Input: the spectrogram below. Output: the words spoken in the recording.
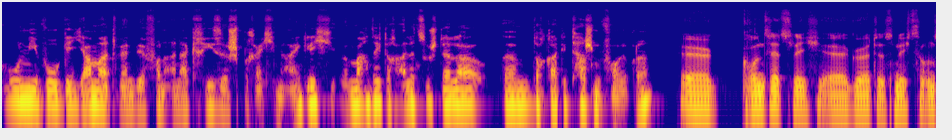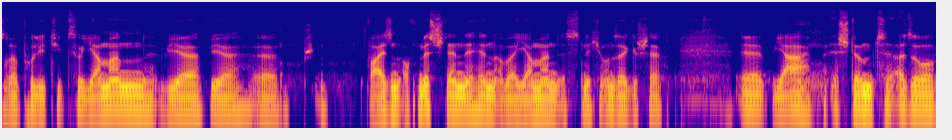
hohen Niveau gejammert, wenn wir von einer Krise sprechen? Eigentlich machen sich doch alle Zusteller ähm, doch gerade die Taschen voll, oder? Äh, grundsätzlich äh, gehört es nicht zu unserer Politik zu jammern. Wir, wir äh, weisen auf Missstände hin, aber jammern ist nicht unser Geschäft. Äh, ja, es stimmt. Also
